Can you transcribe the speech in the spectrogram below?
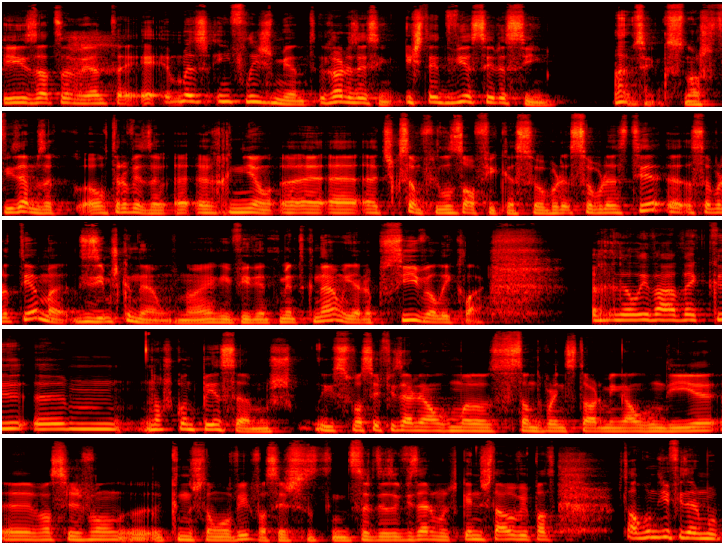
Exatamente, é, mas infelizmente, agora dizer assim, isto é, devia ser assim. Ah, se nós fizermos a, outra vez a, a reunião, a, a, discussão filosófica sobre, sobre, te, sobre o tema, dizíamos que não, não é? Evidentemente que não, e era possível, e claro. A realidade é que hum, nós, quando pensamos, e se vocês fizerem alguma sessão de brainstorming algum dia, uh, vocês vão, uh, que nos estão a ouvir, vocês de certeza fizeram, mas quem nos está a ouvir pode, se algum dia fizermos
